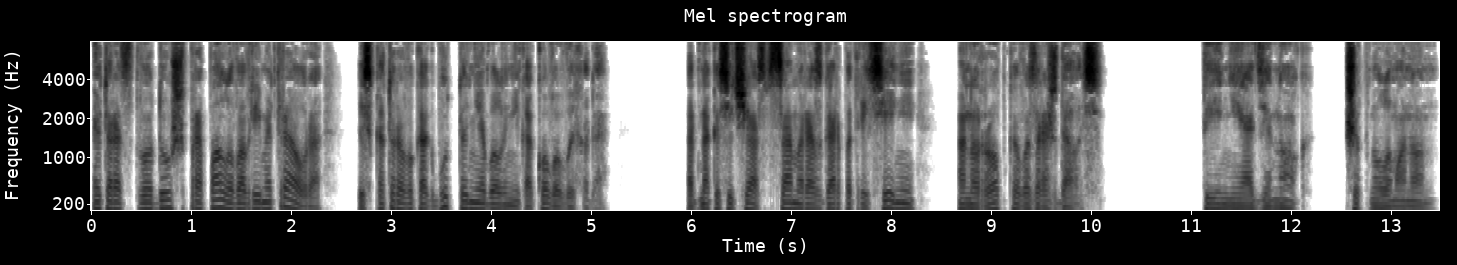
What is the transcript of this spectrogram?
Это родство душ пропало во время траура, из которого как будто не было никакого выхода. Однако сейчас, в самый разгар потрясений, оно робко возрождалось. «Ты не одинок», — шепнула Манон.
